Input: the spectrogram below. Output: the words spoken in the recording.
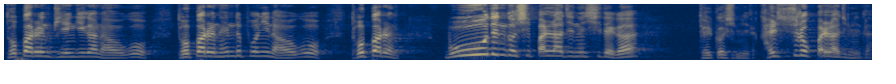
더 빠른 비행기가 나오고 더 빠른 핸드폰이 나오고 더 빠른 모든 것이 빨라지는 시대가 될 것입니다. 갈수록 빨라집니다.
